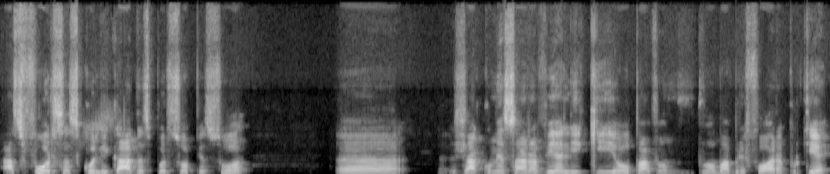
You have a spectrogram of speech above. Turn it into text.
as forças coligadas por sua pessoa já começaram a ver ali que opa vamos, vamos abrir fora porque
